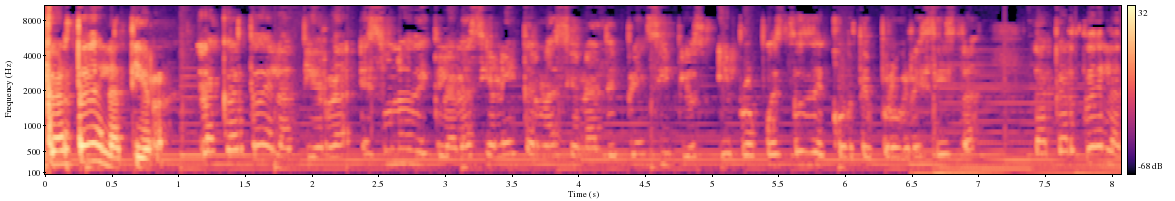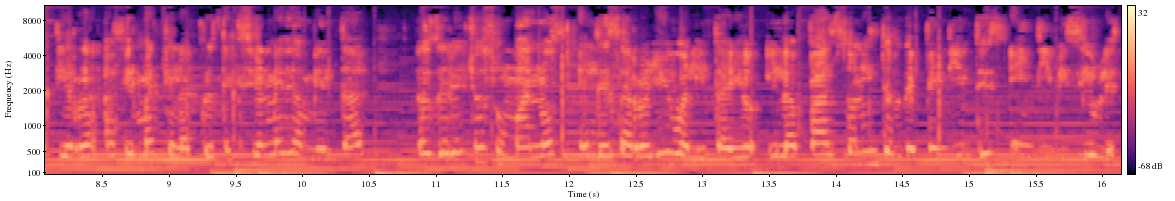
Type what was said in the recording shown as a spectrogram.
Carta de la Tierra. La Carta de la Tierra es una declaración internacional de principios y propuestas de corte progresista. La Carta de la Tierra afirma que la protección medioambiental, los derechos humanos, el desarrollo igualitario y la paz son interdependientes e indivisibles.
